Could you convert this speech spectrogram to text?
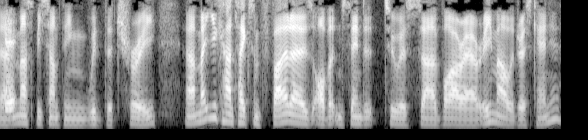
Uh, Yeah. It must be something with the tree. Uh, mate, you can't take some photos of it and send it to us uh, via our email address, can you?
